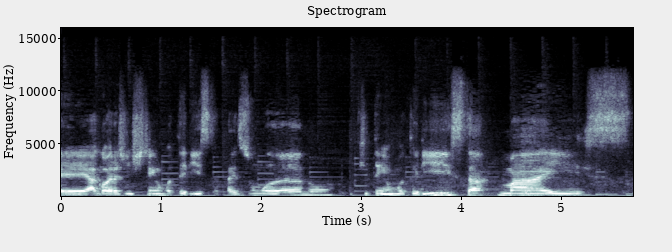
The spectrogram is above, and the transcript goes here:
É, agora a gente tem um roteirista faz um ano que tem um roteirista, mas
